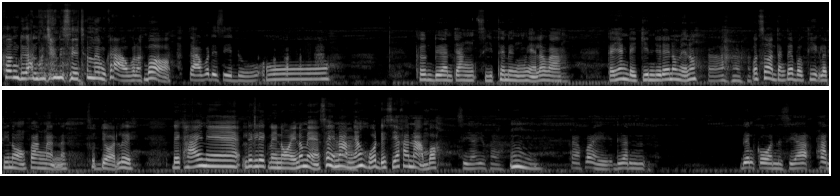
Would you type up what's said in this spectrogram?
เครื่องเดือนมันจังได้สีจนเริ่มข่าวบ่ล่ะบ่จ้าบ่ได้สีดูโอ้ครึ่งเดือนจังสีดเทื่อหนึงแม่แล้วว่าก็ยังได้กินอยู่ได้เนาะแม่เนาะค่ะ อดซ่อนตั้งแต่บักพริกแล้วพี่น้องฟังนั่นนั่นสุดยอดเลย ได้ขายแหน่เล็กๆหน่อยๆเนาะแม่ใส่น้ำยังหดได้เสียค่าน้ำบ่เสียอยู่ค่ะ อืมค่าไฟเดือน เดือนก่อนน่ะเสียพัน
